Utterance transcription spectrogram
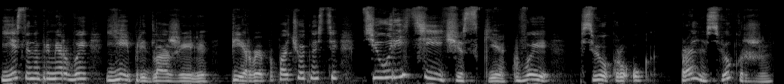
Если, например, вы ей предложили первое по почетности, теоретически вы свекру Правильно, свекр же?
